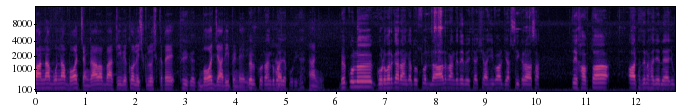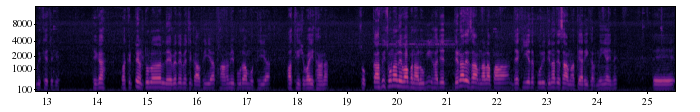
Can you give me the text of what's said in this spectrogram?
ਬਾਨਾ ਬੂਨਾ ਬਹੁਤ ਚੰਗਾ ਵਾ ਬਾਕੀ ਵੇਖੋ ਲਿਸ਼ਕ ਲੁਸ਼ਕ ਤੇ ਠੀਕ ਹੈ ਜੀ। ਬਹੁਤ ਜ਼ਿਆਦੀ ਪਿੰਡੇ ਦੀ ਬਿਲਕੁਲ ਰੰਗ ਬਾਜਾ ਪੂਰੀ ਹੈ? ਹਾਂਜੀ। ਬਿਲਕੁਲ ਗੁੜ ਵਰਗਾ ਰੰਗ ਆ ਦੋਸਤੋ ਲਾਲ ਰੰਗ ਦੇ ਵਿੱਚ ਆ ਸ਼ਾਹੀਵਾਲ ਜਰਸੀ ਕ੍ਰਾਸ ਆ। ਤੇ ਹਫਤਾ 8 ਦਿਨ ਹਜੇ ਲੈ ਜੂਗੀ ਖਿੱਚ ਕੇ। ਠੀਕ ਆ? ਬਾਕੀ ਢਿਲ ਢੁਲ ਲੇਵੇ ਦੇ ਵਿੱਚ ਕਾਫੀ ਆ, ਥਣ ਵੀ ਪੂਰਾ ਮੁੱਠੀ ਆ, ਹਾਥੀ ਚਵਾਈ ਥਣ। ਆ। ਸੋ ਕਾਫੀ ਸੋਹਣਾ ਲੇਵਾ ਬਣਾ ਲੂਗੀ। ਹਜੇ ਦਿਨਾਂ ਦੇ ਹਿਸਾਬ ਨਾਲ ਆਪਾਂ ਦੇਖੀਏ ਤੇ ਪੂਰੀ ਦਿਨਾਂ ਦੇ ਹਿਸਾਬ ਨਾਲ ਤਿਆਰੀ ਕਰਨੀ ਆ ਇਹਨੇ। ਤੇ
